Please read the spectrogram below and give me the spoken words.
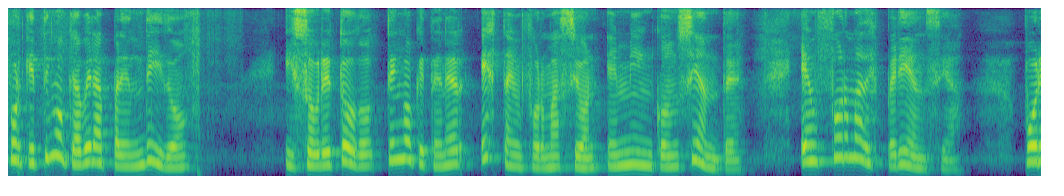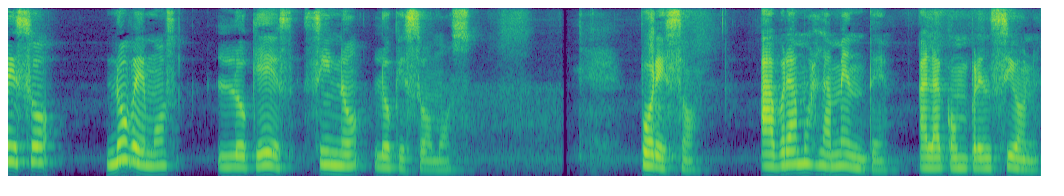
porque tengo que haber aprendido y sobre todo tengo que tener esta información en mi inconsciente, en forma de experiencia. Por eso no vemos lo que es, sino lo que somos. Por eso, abramos la mente a la comprensión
